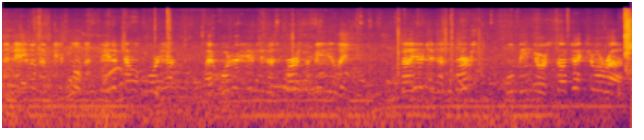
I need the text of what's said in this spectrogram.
the name of the people of the state of California, I order you to disperse immediately. Failure to disperse will mean you are subject to arrest.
